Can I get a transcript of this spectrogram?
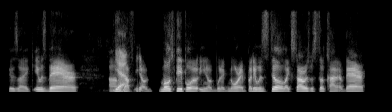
it was like it was there. Um, yeah, enough, you know, most people you know would ignore it, but it was still like Star Wars was still kind of there.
